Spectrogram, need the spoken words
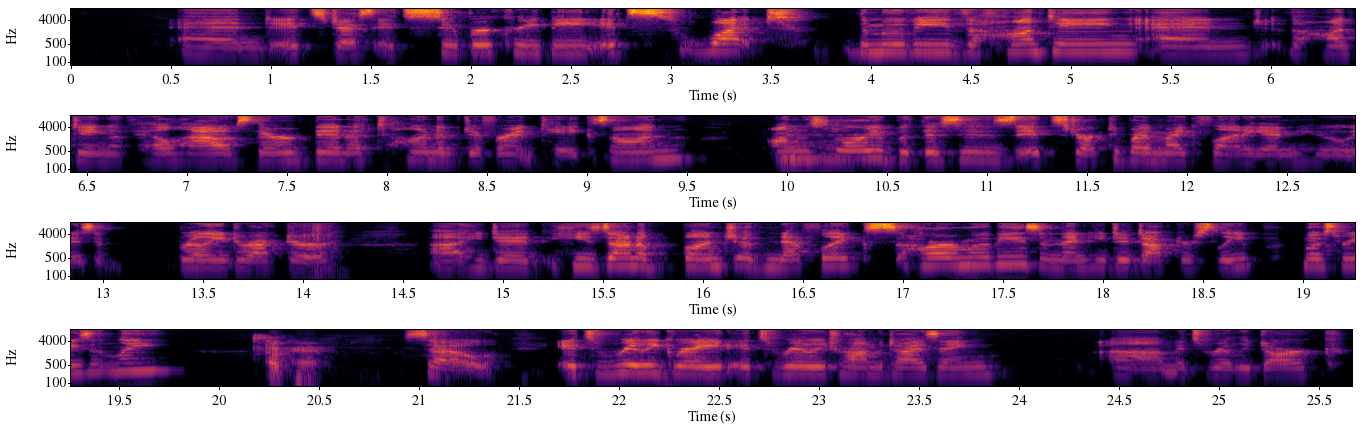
and it's just it's super creepy. It's what the movie The Haunting and The Haunting of Hill House. There have been a ton of different takes on on the Mhm. story, but this is it's directed by Mike Flanagan, who is a brilliant director. Uh, he did he's done a bunch of Netflix horror movies, and then he did Doctor Sleep most recently. Okay. So it's really great. It's really traumatizing. Um, it's really dark.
